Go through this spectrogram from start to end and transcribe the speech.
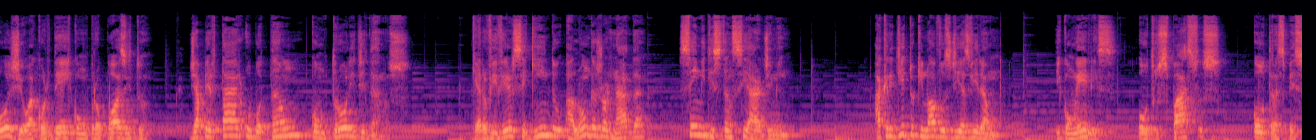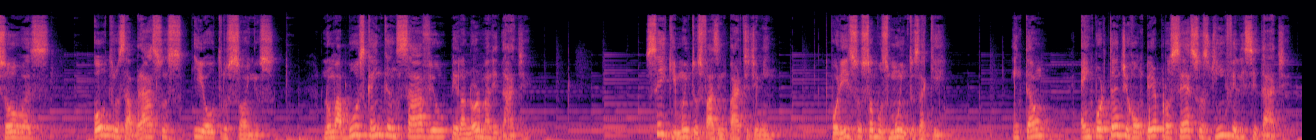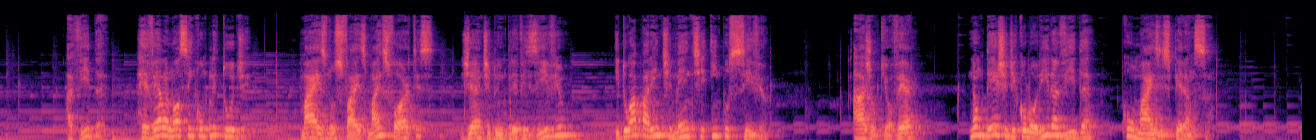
Hoje eu acordei com o propósito de apertar o botão controle de danos. Quero viver seguindo a longa jornada sem me distanciar de mim. Acredito que novos dias virão e com eles outros passos, outras pessoas, outros abraços e outros sonhos, numa busca incansável pela normalidade. Sei que muitos fazem parte de mim, por isso somos muitos aqui. Então, é importante romper processos de infelicidade. A vida revela nossa incompletude, mas nos faz mais fortes diante do imprevisível e do aparentemente impossível. Haja o que houver, não deixe de colorir a vida com mais esperança.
